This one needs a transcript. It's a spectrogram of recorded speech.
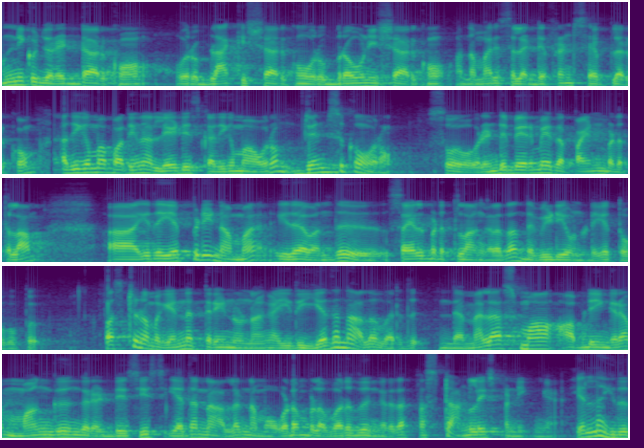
இன்னி கொஞ்சம் ரெட்டாக இருக்கும். ஒரு பிளாக்கிஷாக இருக்கும். ஒரு ப்ரௌனிஷாக இருக்கும். அந்த மாதிரி சில டிஃப்ரெண்ட் ஷேப்பில் இருக்கும். அதிகமாக பார்த்திங்கன்னா லேடிஸ்க்கு அதிகமாக வரும். ஜென்ஸுக்கும் வரும். ஸோ ரெண்டு பேருமே இதை பயன்படுத்தலாம். இதை எப்படி நம்ம இதை வந்து செயல்படுத்தலாங்கிறத அந்த வீடியோனுடைய தொகுப்பு. ஃபஸ்ட்டு நமக்கு என்ன தெரியணுன்னாங்க இது எதனால் வருது? இந்த மெலாஸ்மா அப்படிங்கிற மங்குங்கிற டிசீஸ் எதனால் நம்ம உடம்புல வருதுங்கிறத ஃபஸ்ட்டு அனலைஸ் பண்ணிக்கோங்க. எல்லாம் இது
